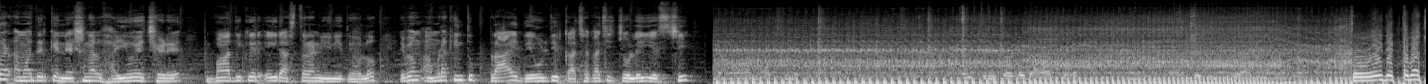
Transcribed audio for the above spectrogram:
এইবার আমাদেরকে ন্যাশনাল হাইওয়ে ছেড়ে বাঁ দিকের এই রাস্তাটা নিয়ে নিতে হলো এবং আমরা কিন্তু প্রায় দেউলটির কাছাকাছি চলেই এসছি। তো এই দেখতে পাচ্ছ,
